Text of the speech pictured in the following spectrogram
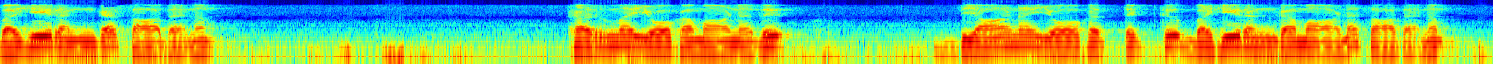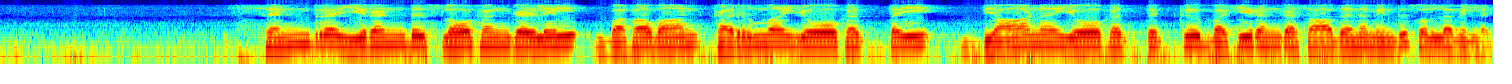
பகிரங்க சாதனம். கர்மயோகமானது தியான யோகத்துக்கு பகிரங்கமான சாதனம். சென்ற இரண்டு ஸ்லோகங்களில் பகவான் கர்மயோகத்தை தியான யோகத்துக்கு பகிரங்க சாதனம் என்று சொல்லவில்லை.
